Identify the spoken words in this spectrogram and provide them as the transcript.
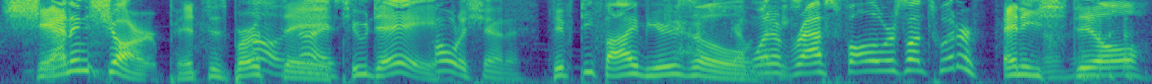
Shannon Sharpe. It's his birthday nice. today. How old is Shannon? 55 years old. One of Raf's followers on Twitter. And he's still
